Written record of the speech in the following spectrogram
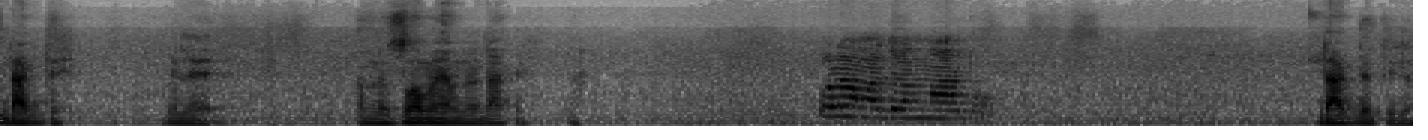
ডাক দে। বলে আমরা জমে আমরা ডাকে। ওরা আমার দ্বারা মারবো। ডাক দে তুই যা।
